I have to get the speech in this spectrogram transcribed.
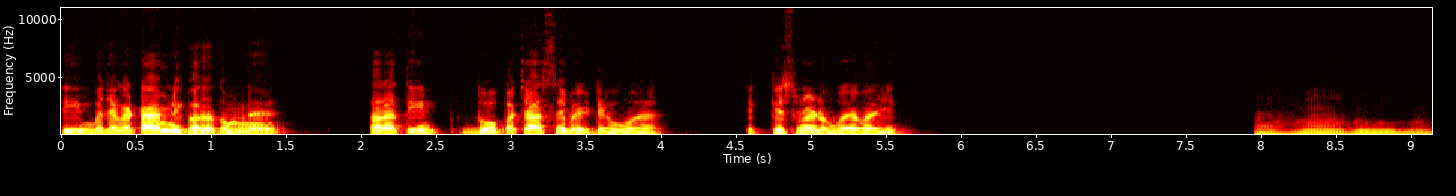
तीन बजे का टाइम लिखा था तुमने। सारा तीन, दो पचास से बैठे हुए हैं। इक्कीस मिनट हो गए भाई। देखो,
